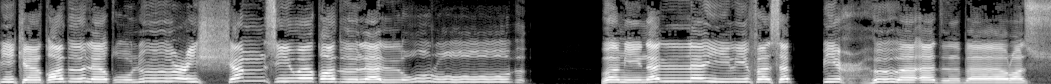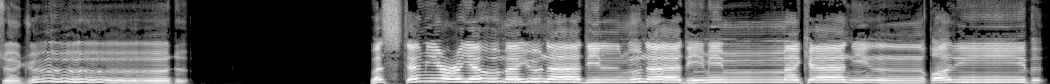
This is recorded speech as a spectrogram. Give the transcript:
ربك قبل طلوع الشمس وقبل الغروب. ومن الليل فسبحه وأدبار السجود. واستمع يوم ينادي المناد من مكان قريب.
